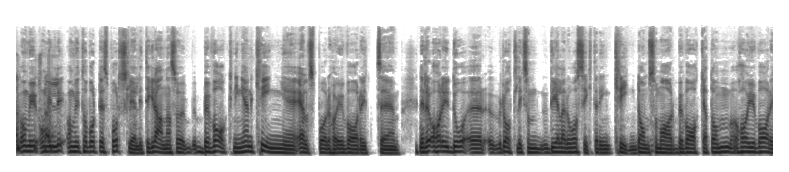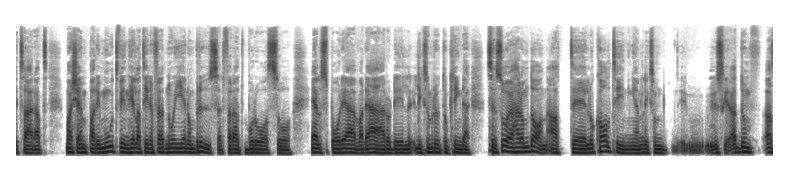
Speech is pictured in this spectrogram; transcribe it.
om, vi, om, vi, om vi tar bort det sportsliga lite grann. Alltså, bevakningen kring eh, Elfsborg har ju varit... Eh, eller har det ju då eh, rått liksom delade åsikter in, kring. De som har bevakat dem har ju varit så här att man kämpar i motvind hela tiden för att nå igenom bruset. För att Borås och Elfsborg är vad det är och det är liksom runt omkring där. Sen såg jag häromdagen att eh, lokaltidningen liksom... Eh, att de- att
